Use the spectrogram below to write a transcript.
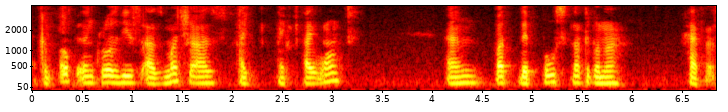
I can open and close this as much as I, I, I want, and but the pulse not gonna happen.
